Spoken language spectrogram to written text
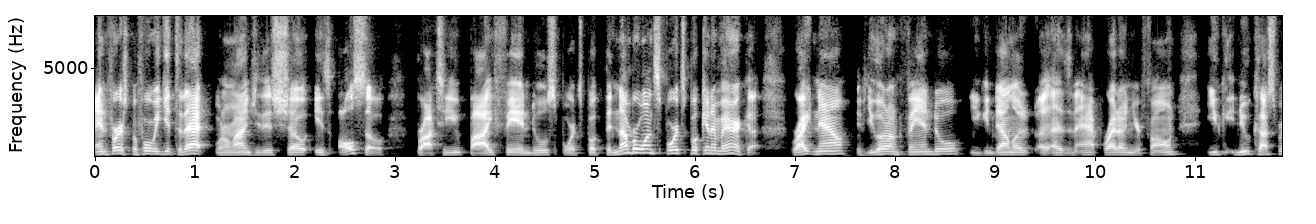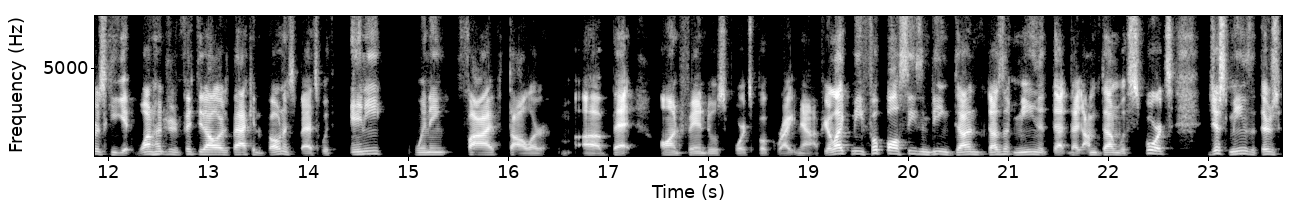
And first, before we get to that, I want to remind you this show is also brought to you by FanDuel Sportsbook, the number one sportsbook in America. Right now, if you go on FanDuel, you can download it uh, as an app right on your phone. You new customers can get $150 back in bonus bets with any winning $5 uh, bet on FanDuel Sportsbook right now. If you're like me, football season being done doesn't mean that, that, that I'm done with sports. It just means that there's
